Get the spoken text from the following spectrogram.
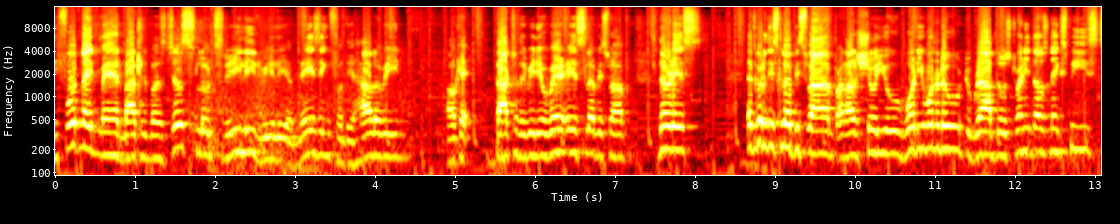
The Fortnitemares battle bus just looks really really amazing for the halloween. Okay back to the video. Where is slurpy swamp? There it is. Let's go to the slurpy swamp and i'll show you what you want to do to grab those 20,000 xps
